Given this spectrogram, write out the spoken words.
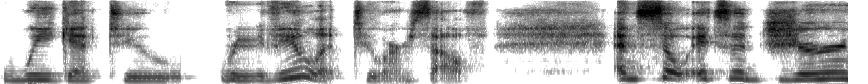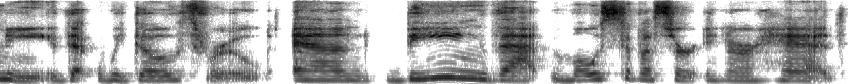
we get to reveal it to ourselves. And so it's a journey that we go through and being that most of us are in our head,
